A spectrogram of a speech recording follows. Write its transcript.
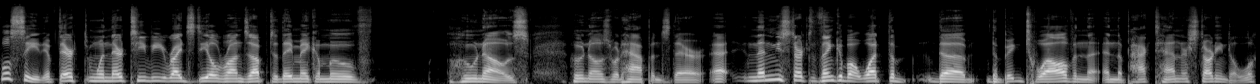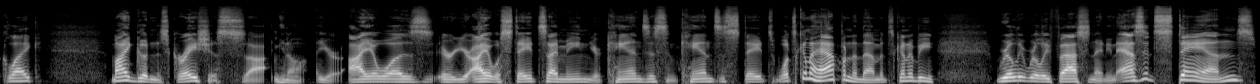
we'll see if their when their TV rights deal runs up, do they make a move? Who knows? Who knows what happens there? Uh, and then you start to think about what the the the Big Twelve and the and the Pac ten are starting to look like. My goodness gracious, uh, you know your Iowas or your Iowa states. I mean your Kansas and Kansas states. What's going to happen to them? It's going to be really really fascinating. As it stands,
